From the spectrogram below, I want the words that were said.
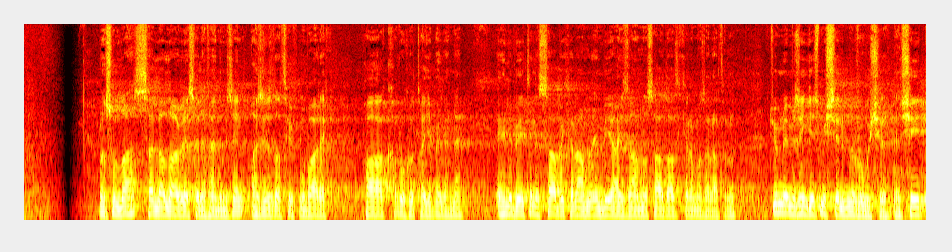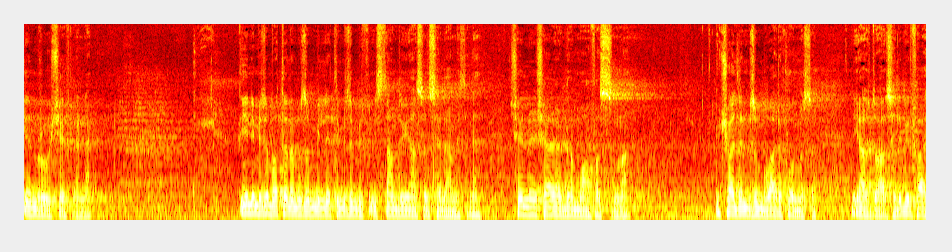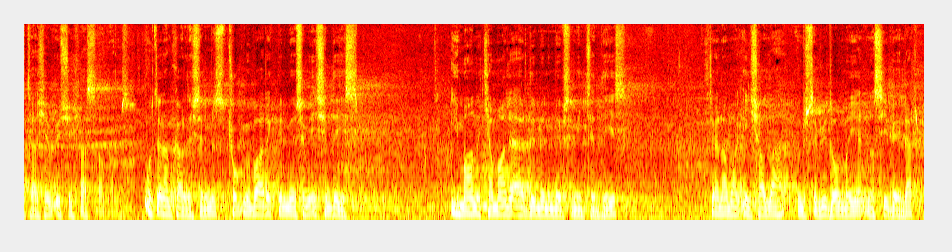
Resulullah sallallahu aleyhi ve sellem Efendimizin aziz, latif, mübarek, pak ruhu tayyibelerine, ehl-i beytin, eshab-ı kiramın, enbiya-i izamın, saadat-ı kiram hazaratının, cümlemizin geçmişlerimizin ruhu şeriflerine, şehitlerin ruhu şeriflerine, dinimizin, vatanımızın, milletimizin, bütün İslam dünyasının selametine, şerlerin şerlerden muhafazasına, üç hallerimizin mübarek olması, niyaz duasıyla bir Fatiha-i Şerif, üç İhlas Allah'ımız. Muhterem kardeşlerimiz, çok mübarek bir mevsimin içindeyiz. İmanı kemale erdirmenin mevsimin içindeyiz. Cenab-ı Hak inşallah müstefid olmayı nasip eyler.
